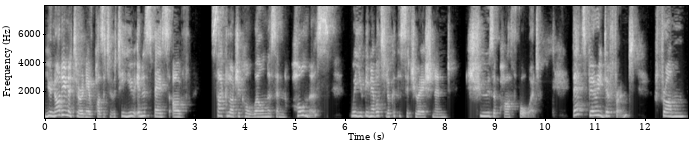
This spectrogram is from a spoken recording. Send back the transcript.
you're not in a tyranny of positivity, you're in a space of psychological wellness and wholeness where you've been able to look at the situation and choose a path forward. That's very different from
